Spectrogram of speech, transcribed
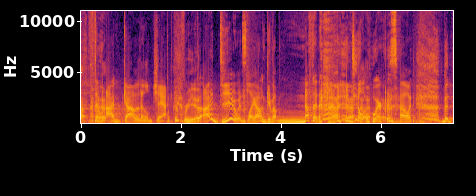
so I've got a little jack. Good for you. But I do. It's like I don't give up nothing until it wears out. But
